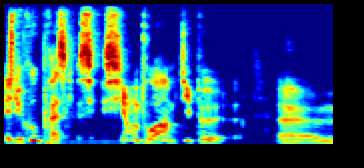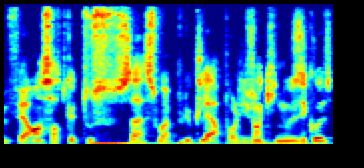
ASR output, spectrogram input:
Et du coup, presque, si, on doit un petit peu euh, faire en sorte que tout ça soit plus clair pour les gens qui nous écoutent,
